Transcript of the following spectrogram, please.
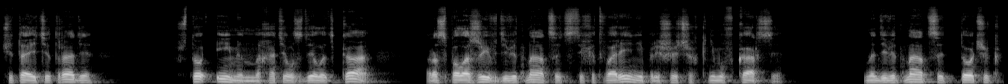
читая тетради, что именно хотел сделать К, расположив 19 стихотворений, пришедших к нему в Карсе, на 19 точек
